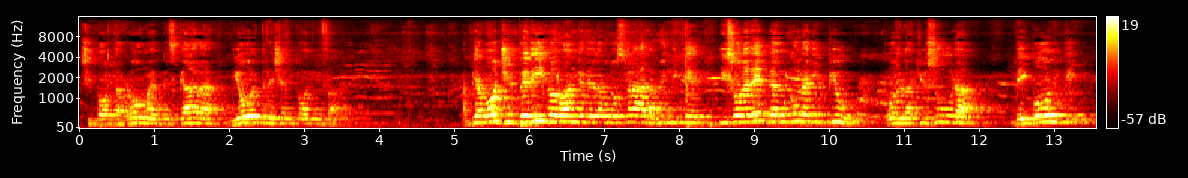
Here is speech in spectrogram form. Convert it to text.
ci porta a Roma e a Pescara di oltre cento anni fa. Abbiamo oggi il pericolo anche dell'autostrada, quindi che isolerebbe ancora di più con la chiusura dei ponti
